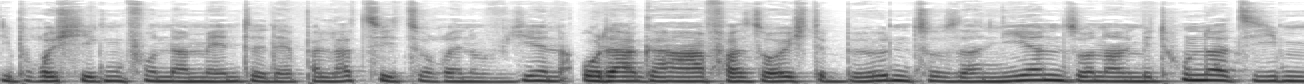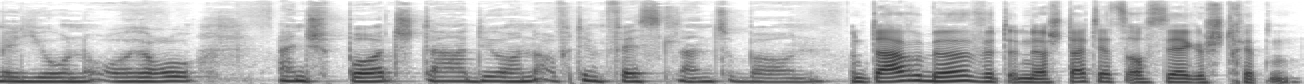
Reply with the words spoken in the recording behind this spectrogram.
die brüchigen Fundamente der Palazzi zu renovieren oder gar verseuchte Böden zu sanieren, sondern mit 107 Millionen Euro ein Sportstadion auf dem Festland zu bauen. Und darüber wird in der Stadt jetzt auch sehr gestritten.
